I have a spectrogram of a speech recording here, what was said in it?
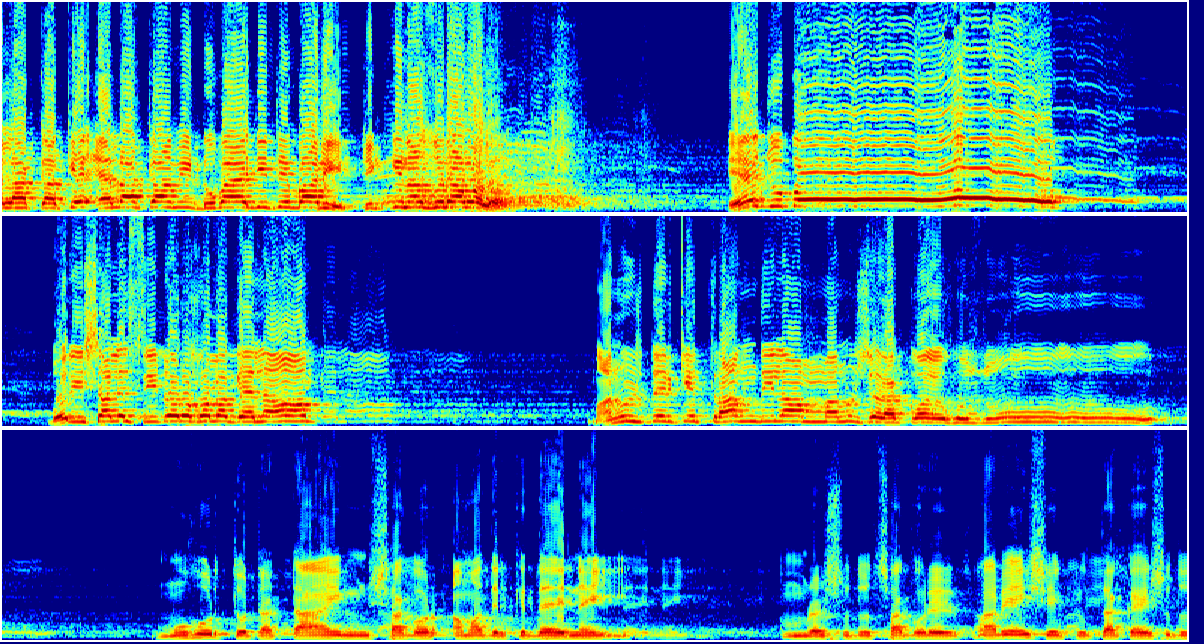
এলাকাকে এলাকা আমি ডুবাই দিতে পারি, ঠিক কিনা জোরা বলো? এ যুবক বরিশালে সিডর হলো গেলাম। মানুষদেরকে ত্রাণ দিলাম, মানুষেরা কয়, হুজুর, মুহূর্তটা টাইম সাগর আমাদেরকে দেয় নেই। আমরা শুধু সাগরের পারে এসে একটু তাকায় শুধু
